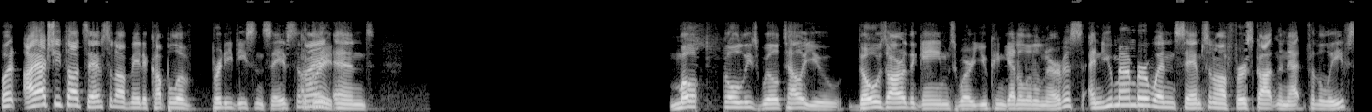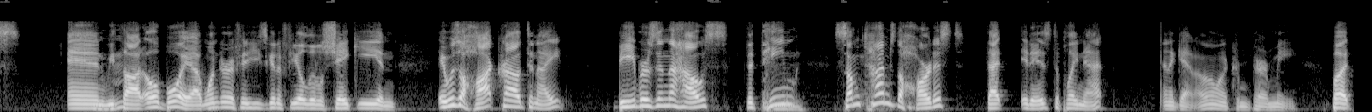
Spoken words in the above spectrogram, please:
But I actually thought Samsonov made a couple of pretty decent saves tonight. Agreed. And most goalies will tell you those are the games where you can get a little nervous. And you remember when Samsonov first got in the net for the Leafs? And we Mhm. thought, oh boy, I wonder if he's going to feel a little shaky. And it was a hot crowd tonight. Bieber's in the house. The team, Mm. sometimes the hardest that it is to play net, and again, I don't want to compare me, but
